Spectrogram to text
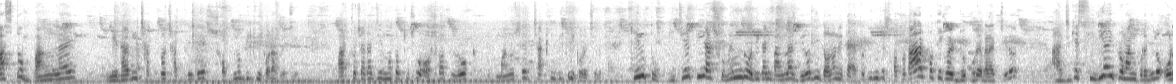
বাস্তব বাংলায় মেধাবী ছাত্র ছাত্রীদের স্বপ্ন বিক্রি করা হয়েছে। পার্থ চ্যাটার্জির মতো কিছু অসৎ লোক মানুষের চাকরি বিক্রি করেছিল। কিন্তু বিজেপি আর শুভেন্দু অধিকারী বাংলার বিরোধী দলনেতা এতদিন যে সততার প্রতীক হয়ে ঘুরে বেড়াচ্ছিল, আজকে সিবিআই প্রমাণ করে দিল ওর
